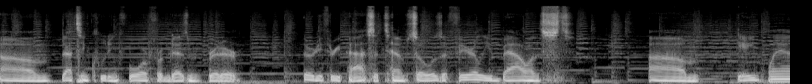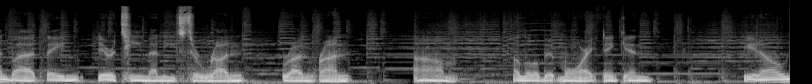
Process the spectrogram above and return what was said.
Um, that's including four from Desmond Ridder. 33 pass attempts. So it was a fairly balanced um, game plan, but they they're a team that needs to run, run, run um, a little bit more, I think. And you know,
